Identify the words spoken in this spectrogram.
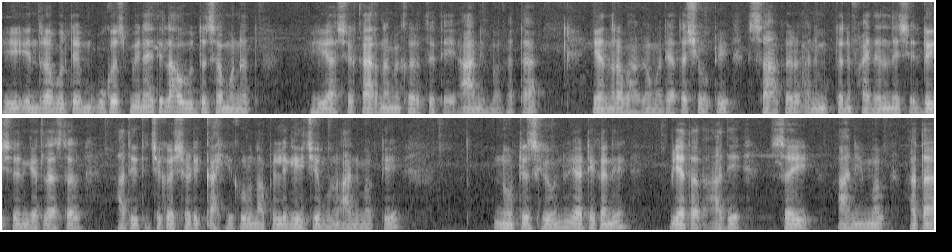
ही इंद्रा बोलते उगाच मी नाही तिला अवधसा म्हणत. ही असे कारनामे करते ते. आणि मग आता यंद्रा भागामध्ये आता शेवटी सागर आणि मुक्ताने फायनल डिसिजन घेतला असतं आधी तिची कस्टडी काही करून आपल्याला घ्यायची आहे म्हणून. आणि मग ती नोटीस घेऊन या ठिकाणी येतात. आधी सई आणि मग आता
